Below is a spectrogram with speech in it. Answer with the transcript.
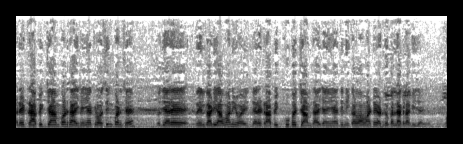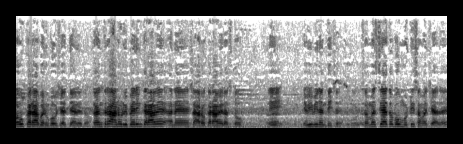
અને ટ્રાફિક જામ પણ થાય છે. અહીંયા ક્રોસિંગ પણ છે. તો જ્યારે રેલગાડી આવવાની હોય, ત્યારે ટ્રાફિક ખૂબ જ જામ થાય છે. અહીંયાથી નીકળવા માટે અડધો કલાક લાગી જાય છે. બહુ ખરાબ અનુભવ છે અત્યારે તો. તંત્ર આનું રિપેરિંગ કરાવે અને સારો કરાવે રસ્તો. એ, એવી વિનંતી છે. સમસ્યા તો બહુ મોટી સમસ્યા છે.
